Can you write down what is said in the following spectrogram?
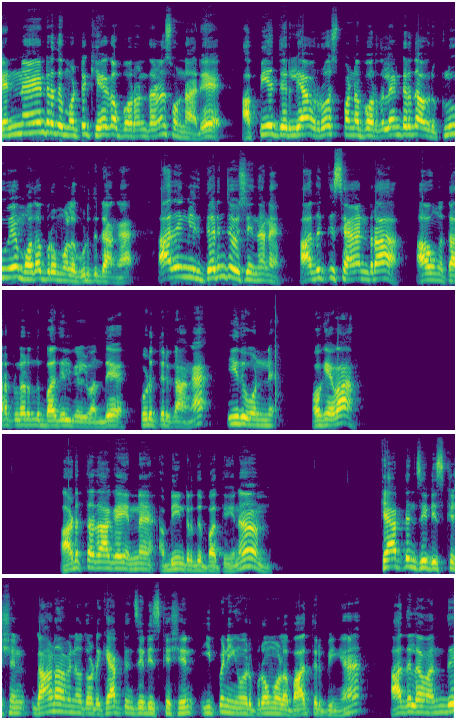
என்னன்றது மட்டும் கேட்க போறோம்னு தானே சொன்னாரு. அப்பயே தெரியலையா? அவர் ரோஸ்ட் பண்ண போறதில்லன்றது அவர் க்ளூவே மொத ப்ரோமோல கொடுத்துட்டாங்க. அது எங்களுக்கு தெரிஞ்ச விஷயம் தானே. அதுக்கு சாண்ட்ரா அவங்க தரப்புல இருந்து பதில்கள் வந்து கொடுத்துருக்காங்க. இது ஒன்று ஓகேவா அடுத்ததாக என்ன அப்படின்றது பார்த்தீங்கன்னா கேப்டன்சி டிஸ்கஷன் கானா வினோதோட கேப்டன்சி டிஸ்கஷன் இப்போ நீங்கள் ஒரு ப்ரோமோவில் பார்த்துருப்பீங்க. அதில் வந்து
